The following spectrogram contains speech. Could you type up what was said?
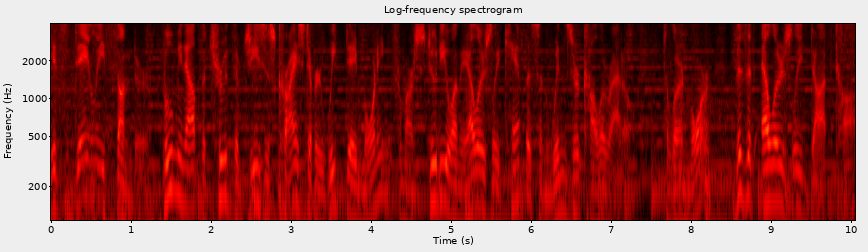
It's Daily Thunder, booming out the truth of Jesus Christ every weekday morning from our studio on the Ellerslie campus in Windsor, Colorado. To learn more, visit Ellerslie.com.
